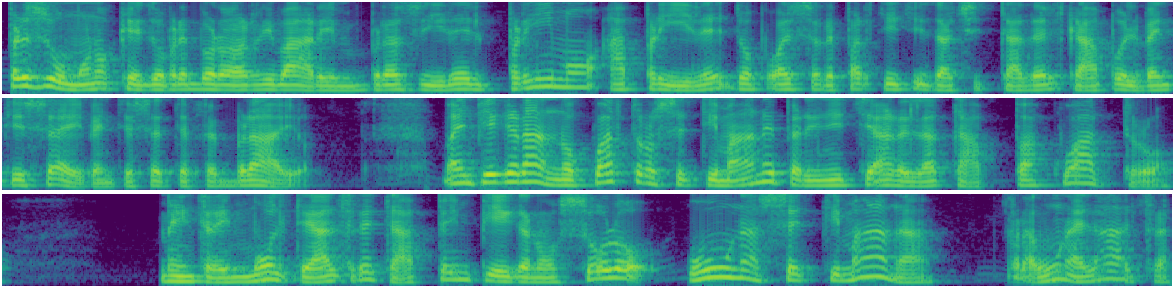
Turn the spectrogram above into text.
Presumono che dovrebbero arrivare in Brasile il primo aprile dopo essere partiti da Città del Capo il 26-27 febbraio, ma impiegheranno quattro settimane per iniziare la tappa 4, mentre in molte altre tappe impiegano solo una settimana fra una e l'altra.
